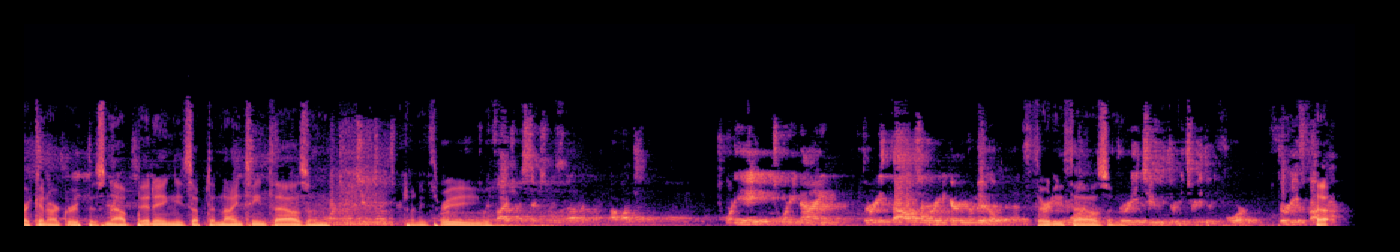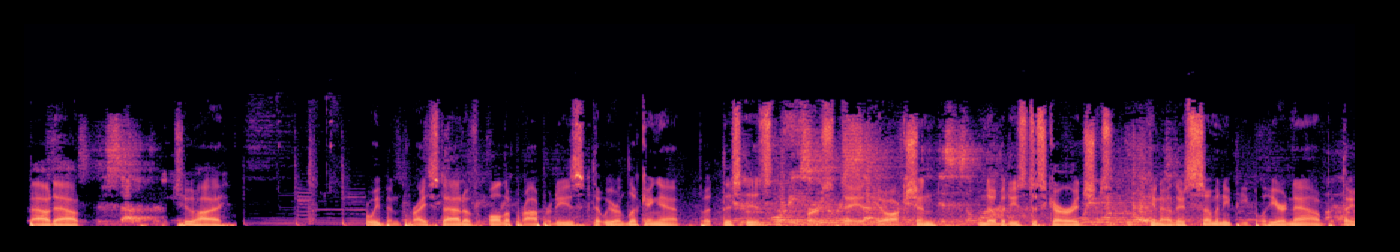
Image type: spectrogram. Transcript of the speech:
Rick in our group is now bidding. He's up to 19,000. 23. 28, 29, 30,000 right here in the middle. 30,000. 32, 33, 34, 35, Uh, bowed out. 37, Too high. We've been priced out of all the properties that we were looking at, but this is the first day of the auction. Nobody's discouraged. You know, there's so many people here now, but the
